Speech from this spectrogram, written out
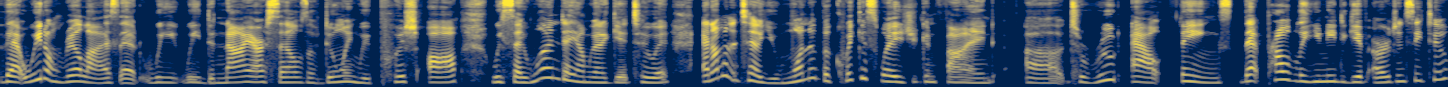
that we don't realize that we we deny ourselves of doing we push off we say one day i'm going to get to it. And i'm going to tell you one of the quickest ways you can find uh, to root out things that probably you need to give urgency to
